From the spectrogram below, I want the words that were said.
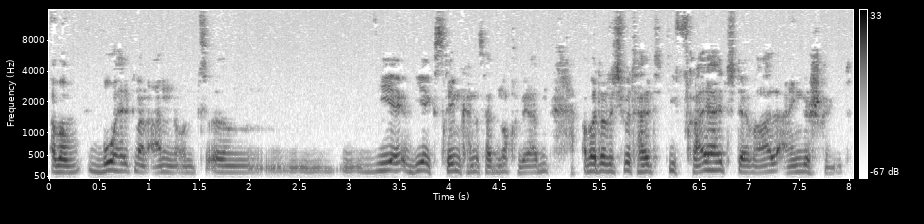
aber wo hält man an und ähm, wie, wie extrem kann es halt noch werden? Aber dadurch wird halt die Freiheit der Wahl eingeschränkt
